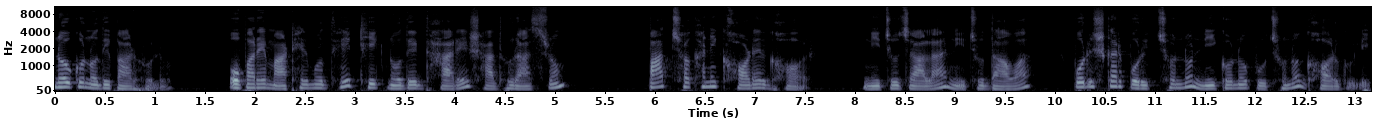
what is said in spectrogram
নৌকো নদী পার হলো। ওপারে মাঠের মধ্যে ঠিক নদীর ধারে সাধুর আশ্রম পাঁচ ছখানি খড়ের ঘর, নিচু চালা, নিচু দাওয়া, পরিষ্কার পরিচ্ছন্ন নিকোনো পুছনো ঘরগুলি।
